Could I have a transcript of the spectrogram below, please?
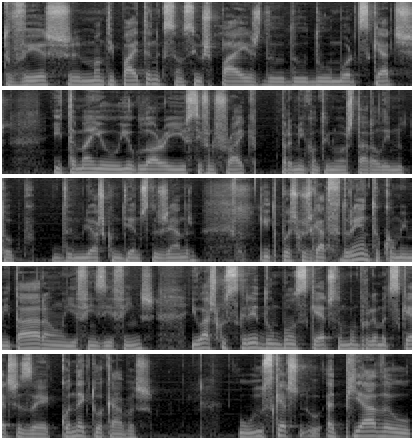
Tu vês Monty Python, que são assim os pais do, do, do humor de sketch, e também o Hugh Glory e o Stephen Fry, que para mim continuam a estar ali no topo de melhores comediantes do género. E depois com os Gato Fedorento, como imitaram, e afins e afins. Eu acho que o segredo de um bom sketch, de um bom programa de sketches, é quando é que tu acabas. O, o sketch, a piada, o,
